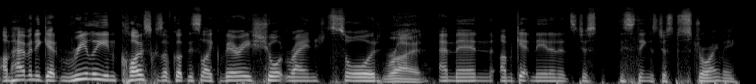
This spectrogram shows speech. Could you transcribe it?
I'm having to get really in close because I've got this like very short ranged sword. Right. And then I'm getting in, and it's just this thing's just destroying me.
